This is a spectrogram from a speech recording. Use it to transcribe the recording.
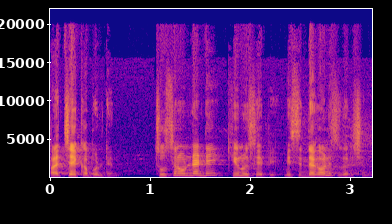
ప్రత్యేక బులెటిన్. చూస్తూనే ఉండండి క్యూను సేపి. మీ సిద్ధగవని సుదర్శన్.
